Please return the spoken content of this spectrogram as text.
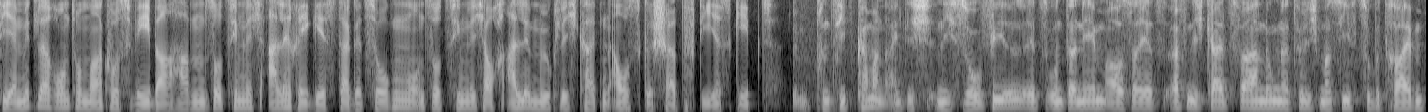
die Ermittler rund um Markus Weber haben so ziemlich alle Register gezogen und so ziemlich auch alle Möglichkeiten ausgeschöpft, die es gibt. Im Prinzip kann man eigentlich nicht so viel jetzt unternehmen, außer jetzt Öffentlichkeitsverhandlungen natürlich massiv zu betreiben,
